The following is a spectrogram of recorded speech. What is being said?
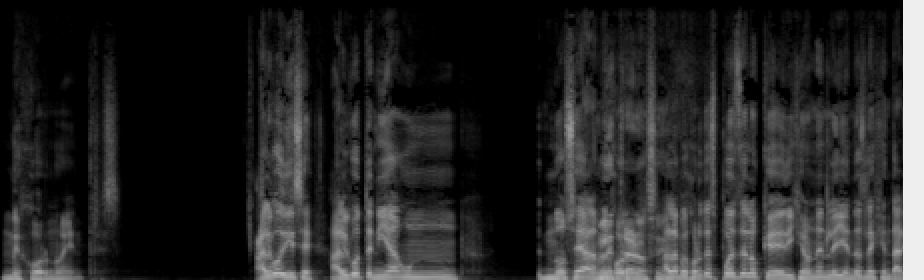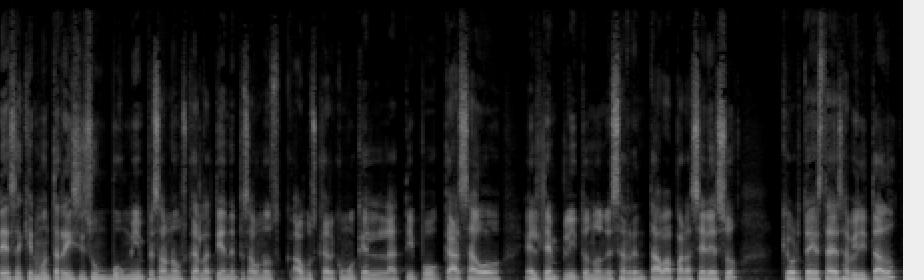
mejor no entres. Algo dice, algo tenía un... No sé, a lo mejor... letrero, sí. A lo mejor después de lo que dijeron en Leyendas Legendarias aquí en Monterrey se hizo un boom y empezaron a buscar la tienda, empezaron a buscar como que la tipo casa o el templito en donde se rentaba para hacer eso, que ahorita ya está deshabilitado.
